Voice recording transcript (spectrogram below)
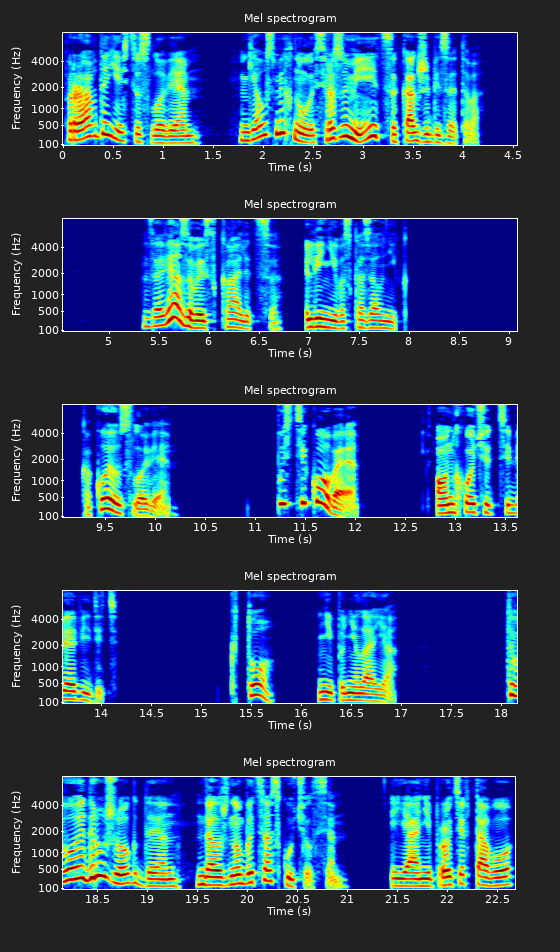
«Правда, есть условия». Я усмехнулась. «Разумеется, как же без этого?» «Завязывай скалиться», — лениво сказал Ник. «Какое условие?» «Пустяковое. Он хочет тебя видеть». «Кто?» — не поняла я. «Твой дружок Дэн, должно быть, соскучился. Я не против того,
